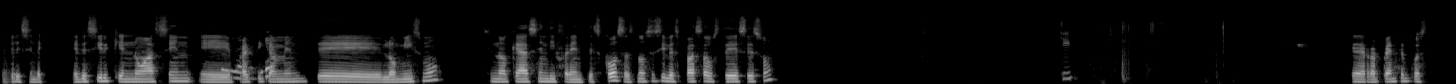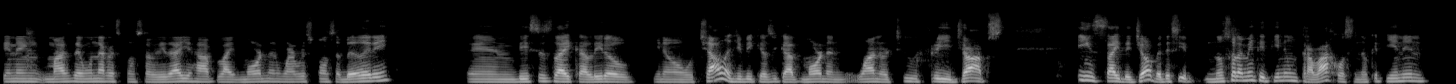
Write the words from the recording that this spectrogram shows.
Es decir, que no hacen eh, prácticamente lo mismo, sino que hacen diferentes cosas. No sé si les pasa a ustedes eso. Sí. Que de repente pues tienen más de una responsabilidad. You have like more than one responsibility. And this is like a little, you know, challenging because you got more than one or two, three jobs inside the job. Es decir, no solamente tienen un trabajo, sino que tienen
